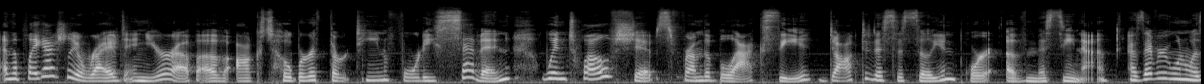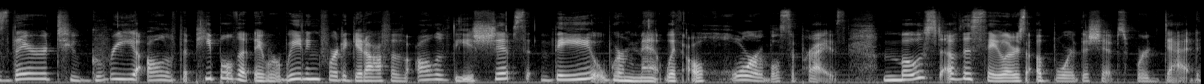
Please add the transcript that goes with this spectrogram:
And the plague actually arrived in Europe of October 1347 when 12 ships from the Black Sea docked at a Sicilian port of Messina. As everyone was there to greet all of the people that they were waiting for to get off of all of these ships, they were met with a horrible surprise. Most of the sailors aboard the ships were dead,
